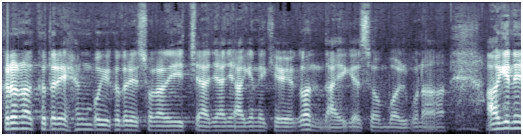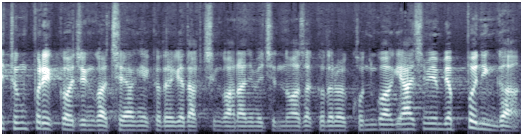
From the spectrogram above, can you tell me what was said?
그러나 그들의 행복이 그들의 손안에 있지 아니하니 악인의 계획은 나에게서 멀구나. 악인의 등불이 꺼진과 재앙이 그들에게 닥친과 하나님의 진노하사 그들을 곤고하게 하시며 몇 번인가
